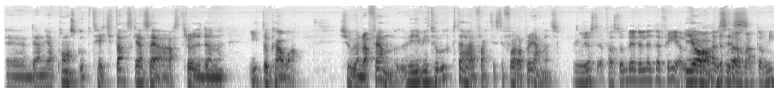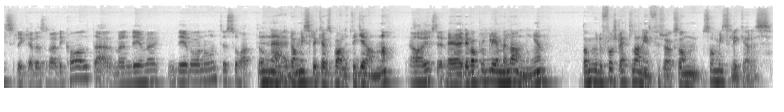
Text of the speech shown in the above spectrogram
eh, den japansk upptäckta, ska jag säga, asteroiden Itokawa 2005. Vi, vi tog upp det här faktiskt i förra programmet. Just det, fast då blev det lite fel. Ja, jag hade precis. för mig att de misslyckades radikalt där, men det var, det var nog inte så att de... Nej, de misslyckades bara lite granna. Ja, just det. Eh, Det var problem med landningen. De gjorde först ett landningsförsök som, som misslyckades.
